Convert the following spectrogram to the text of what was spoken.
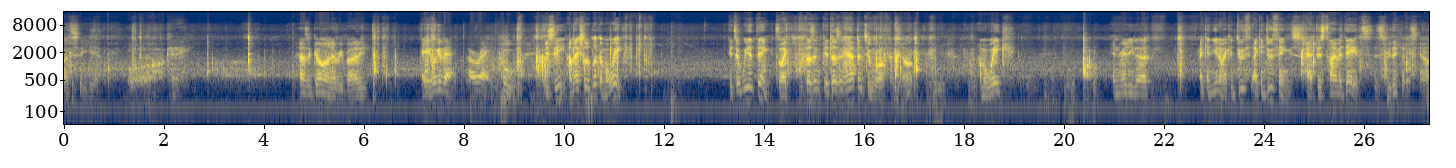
let's see here. Okay. How's it going, everybody? Hey, look at that. All right, cool. You see, I'm actually look. I'm awake. It's a weird thing. It's like it doesn't it doesn't happen too often, you know. Awake and ready to. I can you know I can do I can do things at this time of day. It's it's ridiculous, you know.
